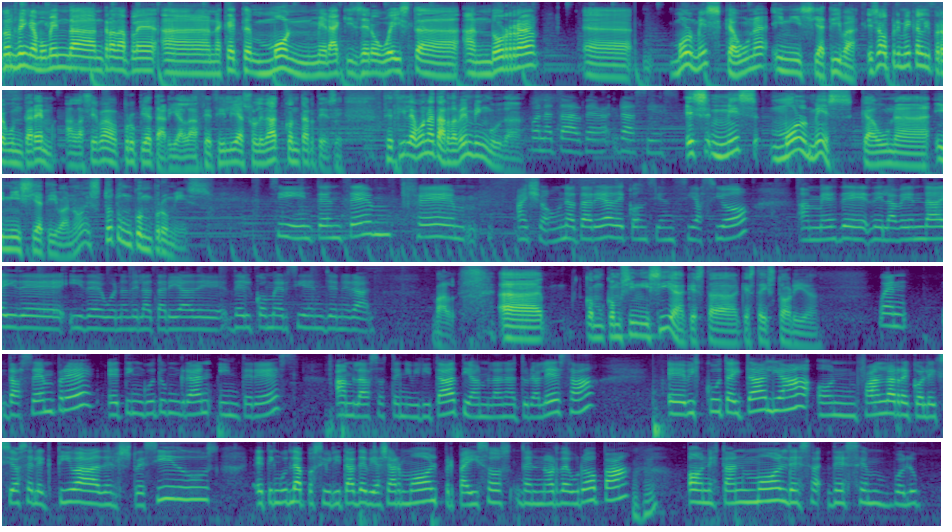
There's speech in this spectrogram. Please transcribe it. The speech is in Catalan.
Doncs vinga, moment d'entrar de ple en aquest món Meraki Zero Waste a Andorra. Eh, molt més que una iniciativa. És el primer que li preguntarem a la seva propietària, la Cecilia Soledad Contartese. Cecilia, bona tarda, benvinguda. Bona tarda, gràcies. És més, molt més que una iniciativa, no? És tot un compromís. Sí, intentem fer això, una tarea de conscienciació a més de, de la venda i de, i de, bueno, de la tarea de, del comerç en general. Val. Uh, com, com s'inicia aquesta, aquesta història? Bueno, de sempre he tingut un gran interès amb la sostenibilitat i amb la naturalesa. He viscut a Itàlia, on fan la recolecció selectiva dels residus. He tingut la possibilitat de viatjar molt per països del nord d'Europa, uh -huh. on estan molt des desenvolupats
